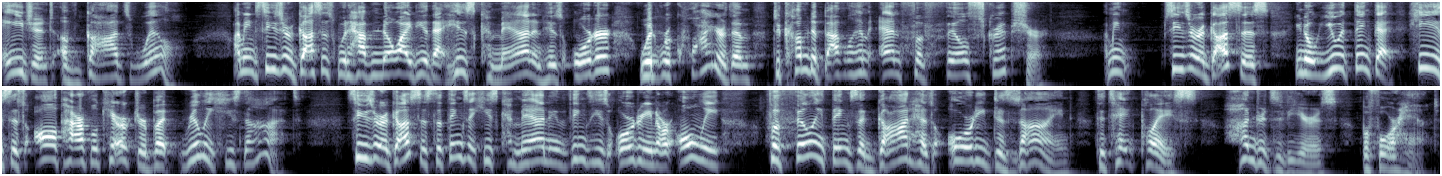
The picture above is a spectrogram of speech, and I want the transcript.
agent of God's will. I mean, Caesar Augustus would have no idea that his command and his order would require them to come to Bethlehem and fulfill Scripture. I mean, Caesar Augustus, you know, you would think that he is this all powerful character, but really he's not. Caesar Augustus, the things that he's commanding, the things he's ordering are only fulfilling things that God has already designed to take place hundreds of years beforehand.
